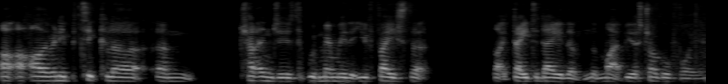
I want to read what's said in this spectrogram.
Are, are there any particular um, challenges with memory that you face that like day to day that, that might be a struggle for you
